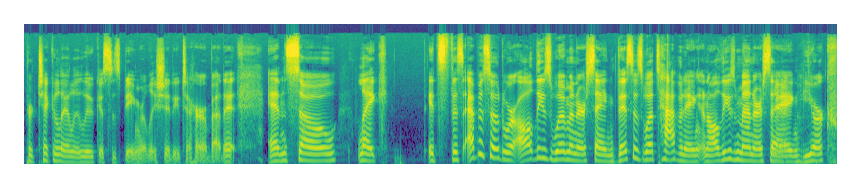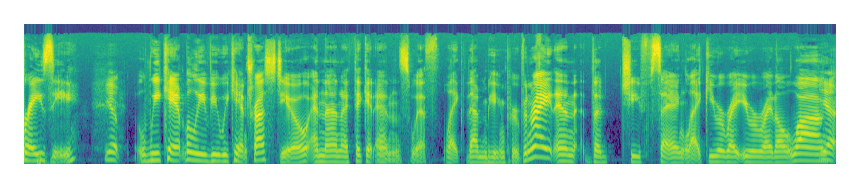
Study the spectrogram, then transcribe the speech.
particularly lucas is being really shitty to her about it. And so like it's this episode where all these women are saying this is what's happening. And all these men are saying you're crazy Yep. we can't believe you, we can't trust you. And then I think it ends with like them being proven right and the chief saying, like, you were right, you were right all along. Yeah.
